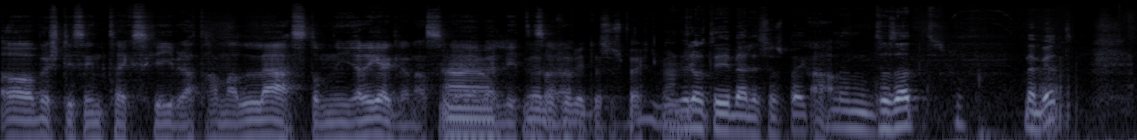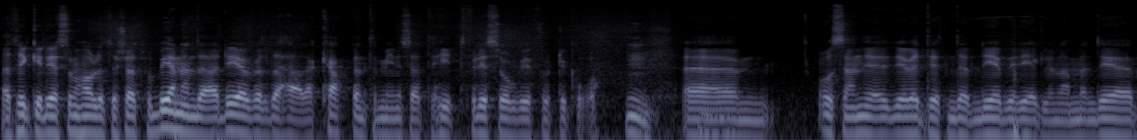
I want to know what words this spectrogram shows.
överst i sin text skriver att han har läst de nya reglerna. Så det är väl lite det så här, lite suspekt. men- Det låter ju väldigt suspekt. Ja. Men så att, vem vet? Jag tycker det som har lite kött på benen där, det är väl det här kappen till minus 1 hit, för det såg vi i 40K. Mm. Ehm, och sen, jag vet inte om det blir reglerna, men det,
